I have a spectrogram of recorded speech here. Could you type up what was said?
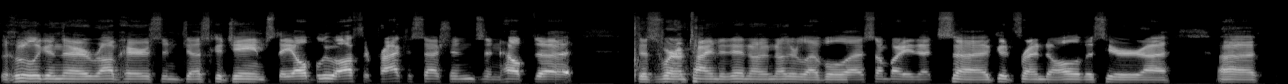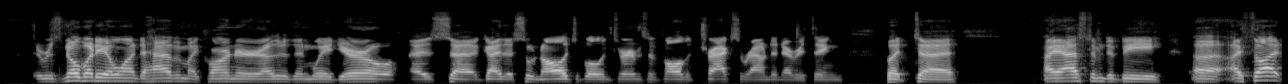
the hooligan there, Rob Harrison, Jessica James, they all blew off their practice sessions and helped. Uh, this is where I'm tying it in on another level. Uh, somebody that's uh, a good friend to all of us here. Uh, there was nobody I wanted to have in my corner other than Wade Yarrow as a guy that's so knowledgeable in terms of all the tracks around and everything. But uh, I asked him to be, uh, I thought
